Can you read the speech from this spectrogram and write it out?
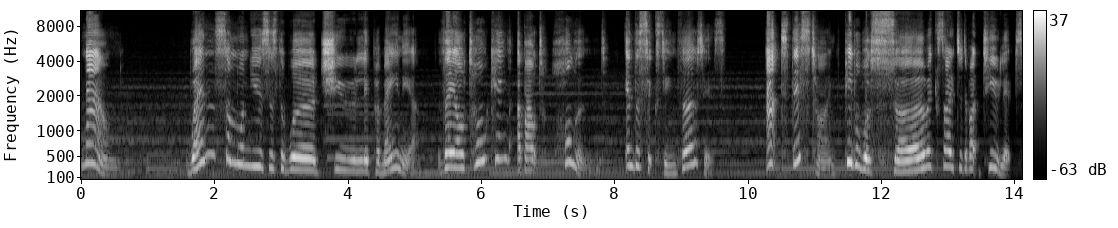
Noun. When someone uses the word tulipomania, they are talking about Holland in the 1630s. At this time, people were so excited about tulips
